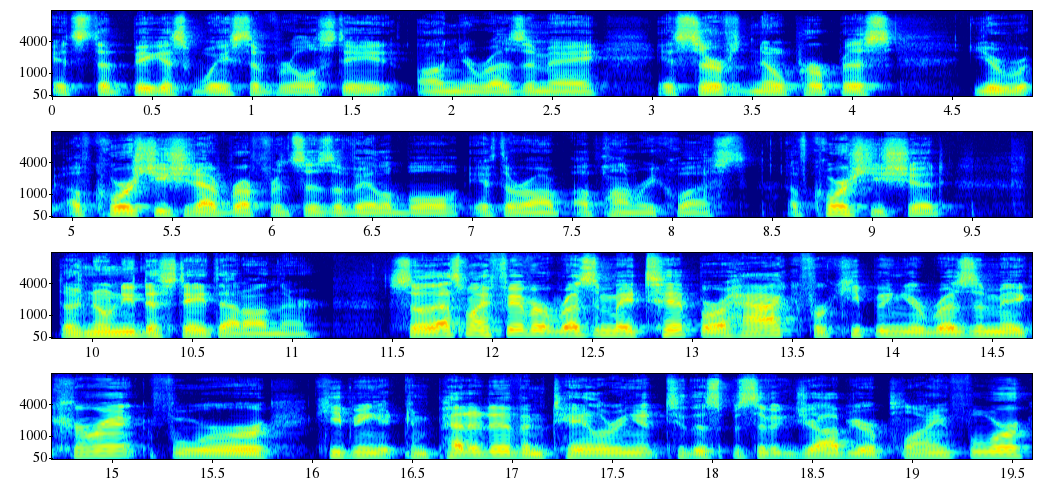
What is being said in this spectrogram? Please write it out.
It's the biggest waste of real estate on your resume. It serves no purpose you're of course you should have references available if they're upon request. Of course you should. There's no need to state that on there. So that's my favorite resume tip or hack for keeping your resume current, for keeping it competitive and tailoring it to the specific job you're applying for.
